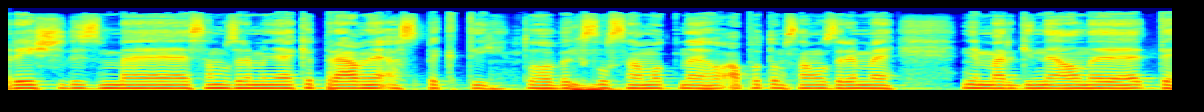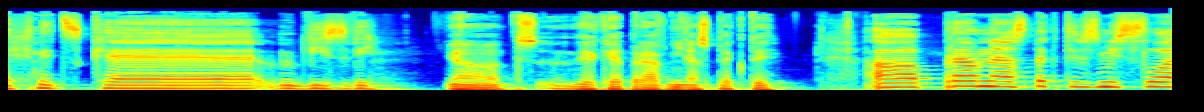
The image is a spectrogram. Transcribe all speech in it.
riešili sme samozrejme nejaké právne aspekty toho vexlu mm-hmm. samotného a potom samozrejme nemarginálne technické výzvy. Jaké právní aspekty? A právne aspekty v zmysle,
